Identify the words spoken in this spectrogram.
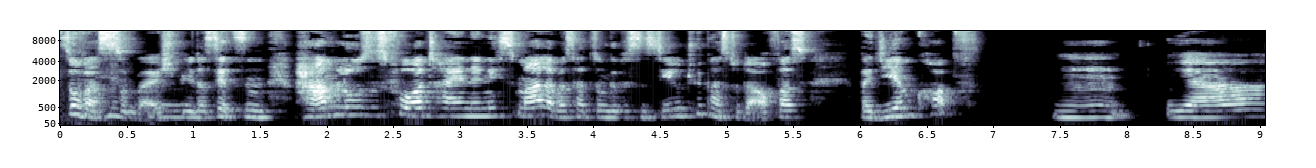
Sowas zum Beispiel. Das ist jetzt ein harmloses Vorurteil, nenne ich es mal, aber es hat so einen gewissen Stereotyp. Hast du da auch was bei dir im Kopf? Hm, ja,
